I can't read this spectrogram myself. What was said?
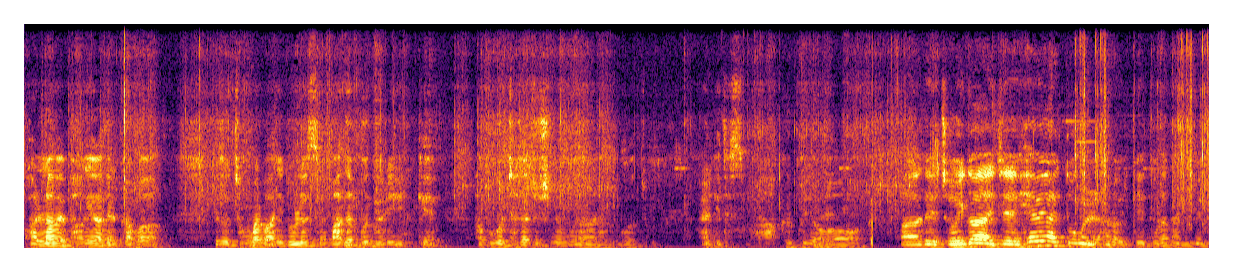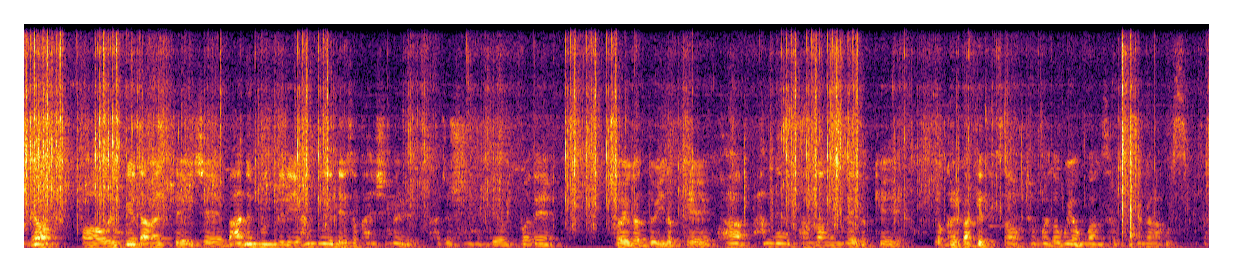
관람에 방해가 될까봐 그래서 정말 많이 놀랐어요. 많은 분들이 이렇게 한국을 찾아주시는구나라는 거 좀 알게 됐습니다. 아, 그렇군요. 아, 네, 저희가 이제 해외 활동을 하러 이렇게 돌아다니면요, 어, 외국에 나갈 때 이제 많은 분들이 한국에 대해서 관심을 가져주시는데요. 이번에 저희가 또 이렇게 과- 한국 관광공사에 이렇게 역할을 맡게 돼서 정말 너무 영광스럽게 생각하고 있습니다.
